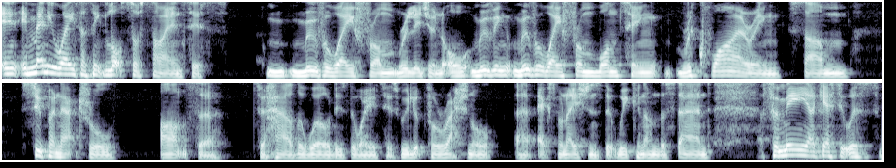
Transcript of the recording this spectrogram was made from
In, in, many ways, I think lots of scientists move away from religion or moving move away from wanting requiring some supernatural answer to how the world is the way it is. We look for rational uh, explanations that we can understand. For me, I guess it was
